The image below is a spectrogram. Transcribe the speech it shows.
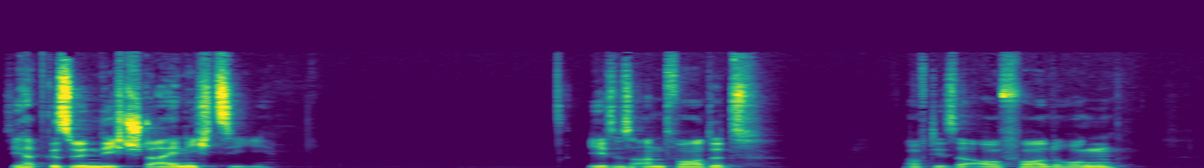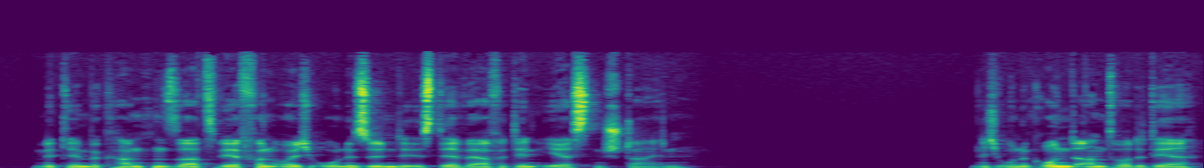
Sie hat gesündigt, steinigt sie. Jesus antwortet auf diese Aufforderung mit dem bekannten Satz, wer von euch ohne Sünde ist, der werfe den ersten Stein. Nicht ohne Grund antwortet er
